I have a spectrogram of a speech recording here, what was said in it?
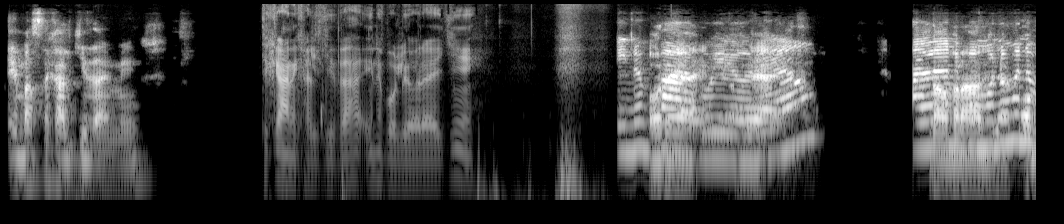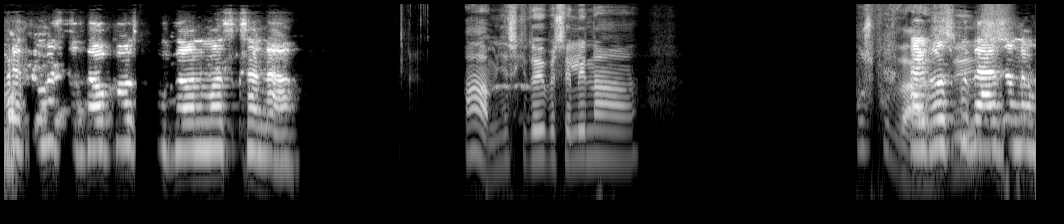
Είμαστε χαλκίδα εμείς. Τι κάνει η Χαλκίδα, είναι πολύ ωραία εκεί; Είναι Ωραία, πάρα είναι, πολύ ωραία. ωραία. Αλλά Τα βράδια, ανυπομονούμε να ακόμα βρεθούμε στον τόπο σπουδών μας ξανά. Α, μιας και το είπες Ελίνα, πού σπουδάζεις; Εγώ σπουδάζω νομ...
